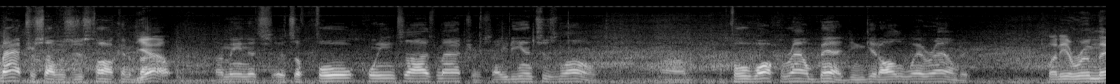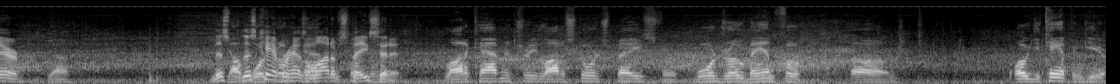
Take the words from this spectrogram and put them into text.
mattress I was just talking about. Yeah. I mean, it's it's a full queen size mattress, 80 inches long. Um, full walk around bed. You can get all the way around it. Plenty of room there. Yeah. This this camper has a lot of space in it. A lot of cabinetry, a lot of storage space for wardrobe and for um, oh your camping gear.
